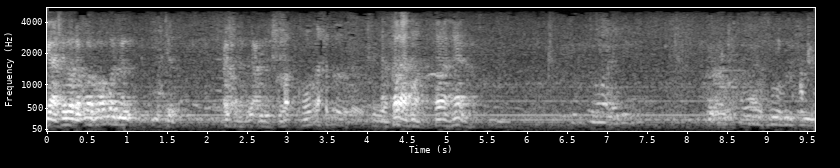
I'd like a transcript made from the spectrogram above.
قاتل ولا أول أول من مهتد هو أحد ثلاثة اسمه محمد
